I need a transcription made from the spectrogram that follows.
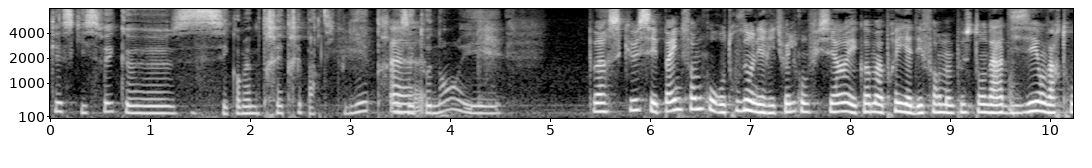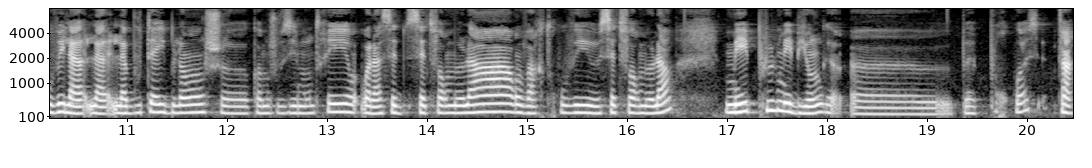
Qu'est-ce qui se fait que c'est quand même très très particulier, très étonnant et parce que c'est pas une forme qu'on retrouve dans les rituels confucéens et comme après il y a des formes un peu standardisées, on va retrouver la, bouteille blanche euh, comme je vous ai montré, voilà cette, forme-là, on va retrouver euh, cette forme-là, mais plus le mébyong. Euh, bah, pourquoi Enfin,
